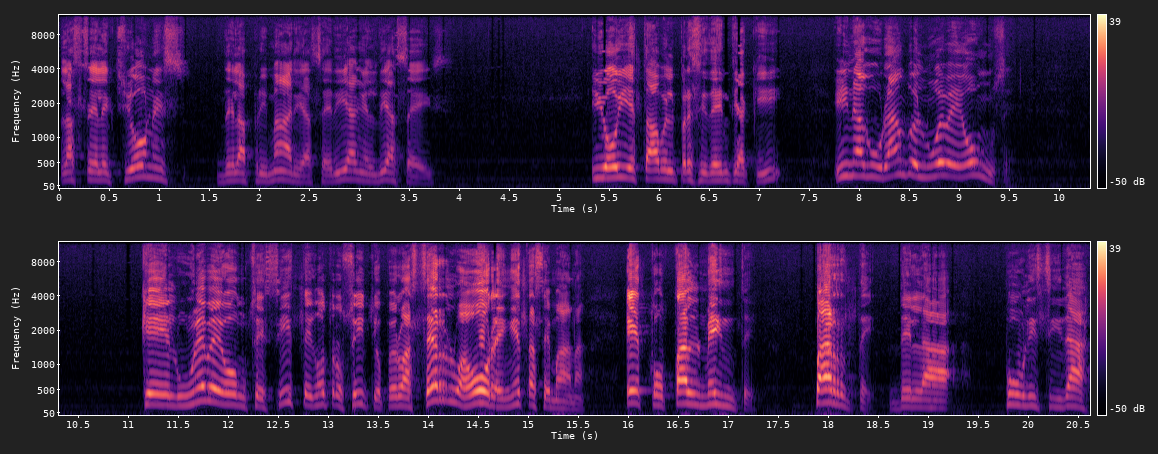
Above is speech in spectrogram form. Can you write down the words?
las elecciones de la primaria serían el día 6, y hoy estaba el presidente aquí inaugurando el 9-11 que el 911 existe en otro sitio, pero hacerlo ahora, en esta semana, es totalmente parte de la publicidad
